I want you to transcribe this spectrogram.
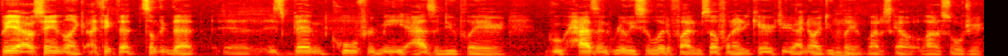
But yeah, I was saying like I think that something that uh, has been cool for me as a new player who hasn't really solidified himself on any character. I know I do play a lot of scout, a lot of soldier,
